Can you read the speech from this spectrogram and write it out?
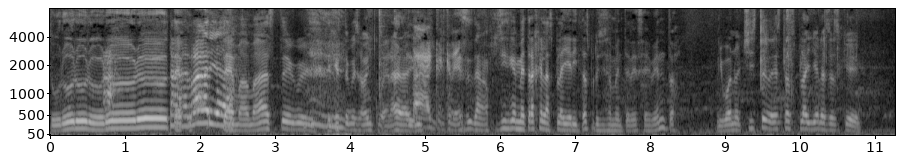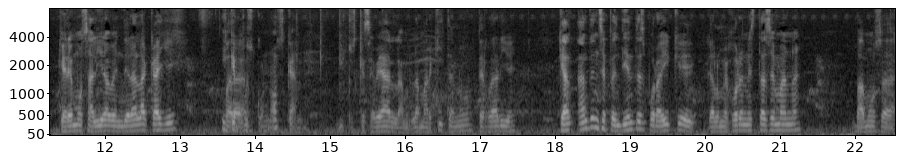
Turururururu, te, Terraria. te mamaste, güey. Dije, este güey se va a encuerar ahí. Ay, ¿qué crees? No, pues sí que me traje las playeritas precisamente de ese evento. Y bueno, el chiste de estas playeras es que queremos salir a vender a la calle Y Para- que pues conozcan. y pues que se vea la, la marquita, ¿no? Terraria. Que an- ándense pendientes por ahí que, que a lo mejor en esta semana vamos a,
